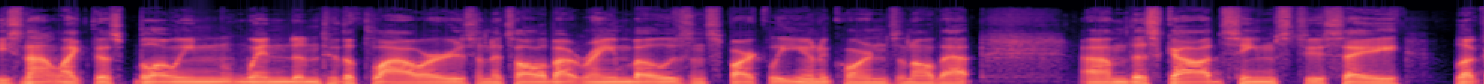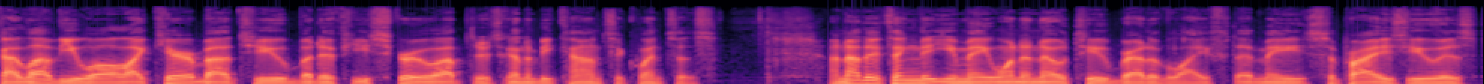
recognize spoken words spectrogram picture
He's not like this blowing wind into the flowers and it's all about rainbows and sparkly unicorns and all that. Um, this God seems to say, Look, I love you all, I care about you, but if you screw up, there's going to be consequences. Another thing that you may want to know, too, Bread of Life, that may surprise you is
